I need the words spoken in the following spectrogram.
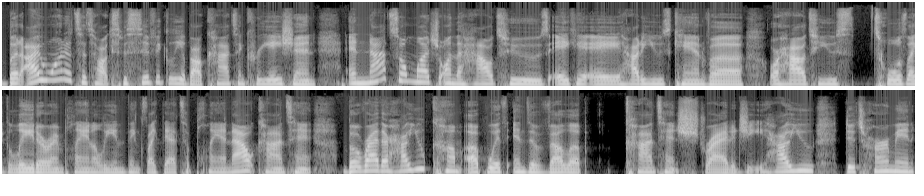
But I wanted to talk specifically about content creation and not so much on the how to's, aka how to use Canva Canva or how to use tools like Later and Planoly and things like that to plan out content, but rather how you come up with and develop content strategy, how you determine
